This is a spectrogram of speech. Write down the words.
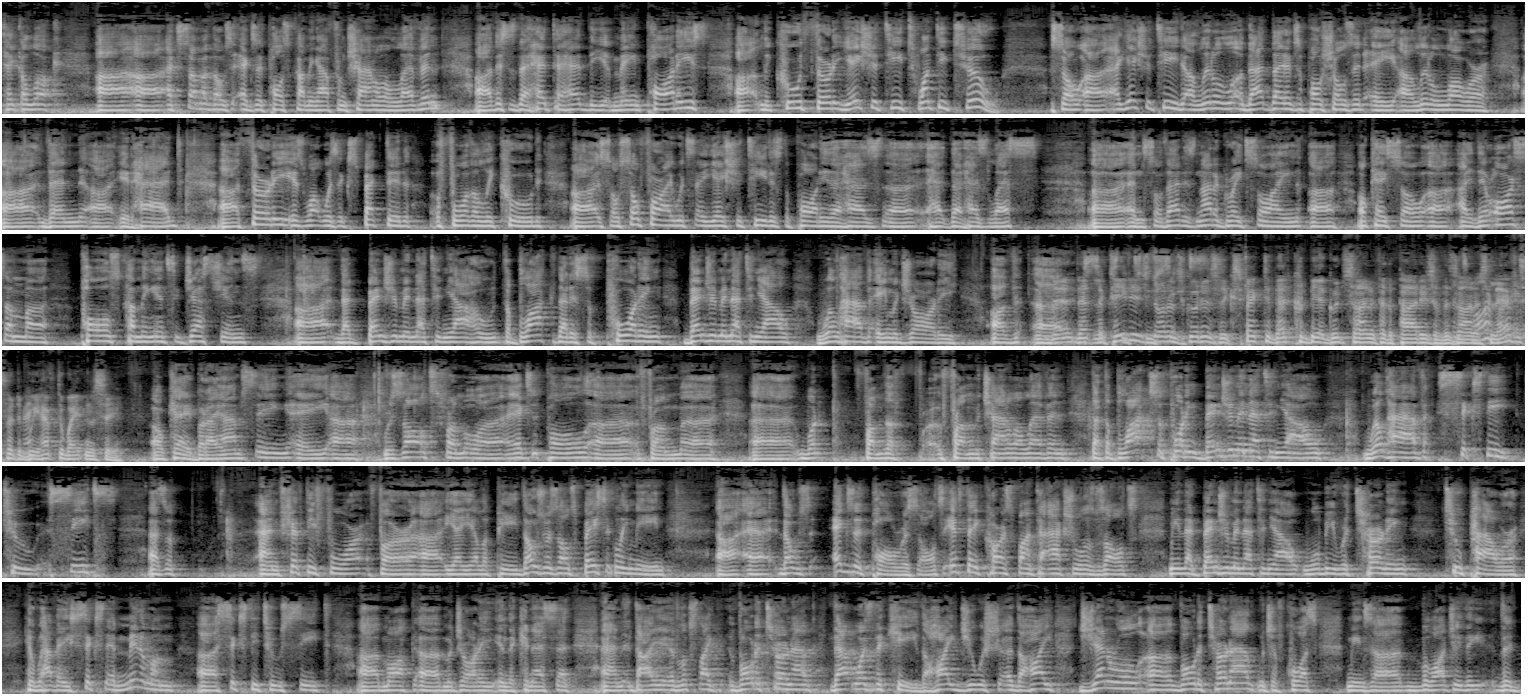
take a look uh, uh, at some of those exit polls coming out from Channel 11. Uh, this is the head-to-head, the main parties. Uh, Likud 30, Yesh Atid 22. So uh, Yesh Atid, a little that that exit poll shows it a, a little lower uh, than uh, it had. Uh, 30 is what was expected for the Likud. Uh, so so far, I would say Yesh Atid is the party that has uh, that has less. Uh, and so that is not a great sign. Uh, okay, so uh, I, there are some polls coming in, suggestions uh, that Benjamin Netanyahu, the bloc that is supporting Benjamin Netanyahu, will have a majority of uh, that, that Lapid is not seats. as good as expected. That could be a good sign for the parties of the Zionist left, but right? we have to wait and see. Okay, but I am seeing a uh, results from uh, exit poll uh, from uh, uh, what from the from Channel 11 that the bloc supporting Benjamin Netanyahu will have 62 seats as a and 54 for uh, Yair Lapid. Those results basically mean uh, uh, those exit poll results, if they correspond to actual results, mean that Benjamin Netanyahu will be returning to power. He'll have a, six, a minimum uh, 62 seat uh, mark uh, majority in the Knesset. And Dahlia, it looks like voter turnout, that was the key. The high Jewish, uh, the high general uh, voter turnout, which of course means uh, largely the, the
